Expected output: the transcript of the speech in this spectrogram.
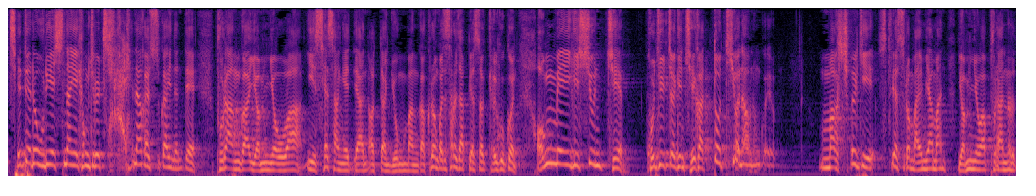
제대로 우리의 신앙의 경주를 잘 해나갈 수가 있는데 불안과 염려와 이 세상에 대한 어떤 욕망과 그런 것에 사로잡혀서 결국은 얽매이기 쉬운 죄, 고질적인 죄가 또 튀어나오는 거예요. 막 혈기, 스트레스로 말미암은 염려와 불안으로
